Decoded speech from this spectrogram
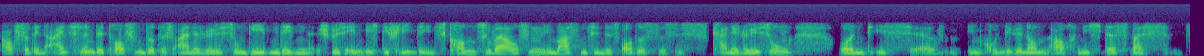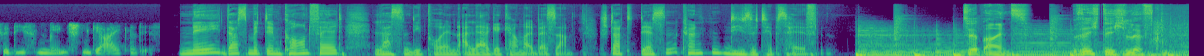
auch für den einzelnen Betroffenen wird es eine Lösung geben, denn schlussendlich die Flinte ins Korn zu werfen, im wahrsten Sinne des Wortes, das ist keine Lösung und ist äh, im Grunde genommen auch nicht das, was für diesen Menschen geeignet ist. Nee, das mit dem Kornfeld lassen die Pollenallergiker mal besser. Stattdessen könnten diese Tipps helfen. Tipp 1. Richtig lüften.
